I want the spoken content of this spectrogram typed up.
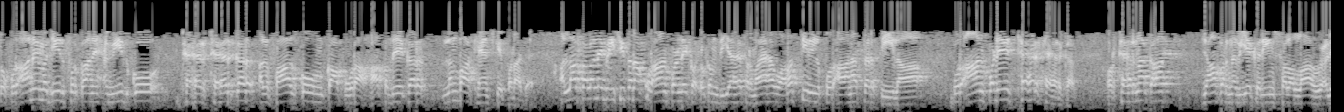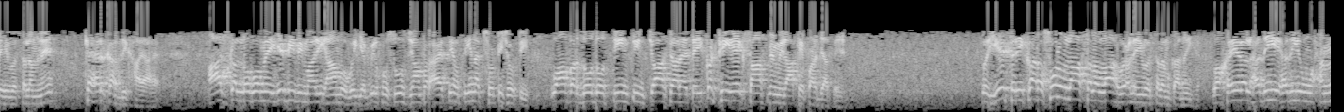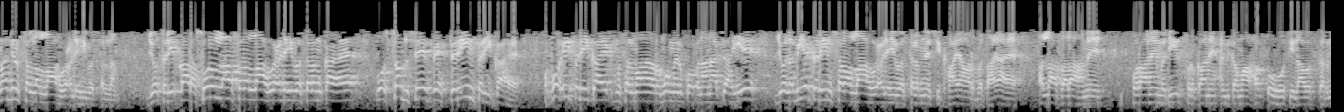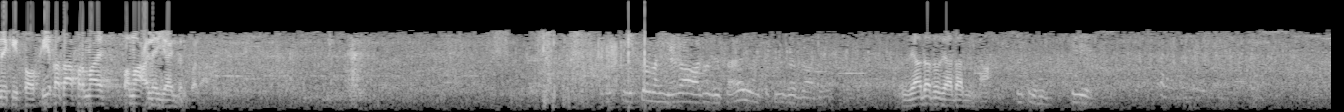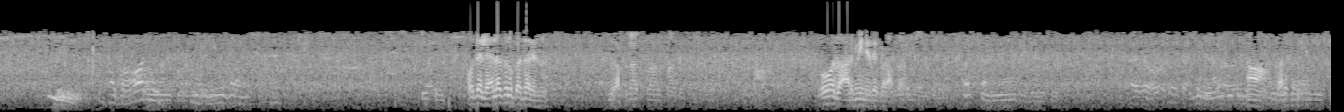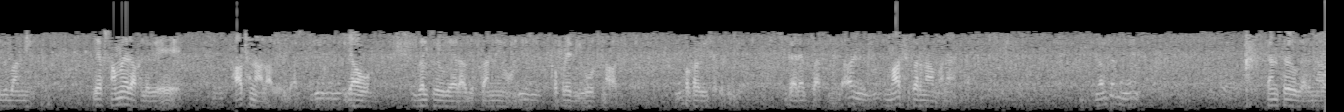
تو قرآن مجید فرقان حمید کو ٹھہر ٹھہر کر الفاظ کو ان کا پورا حق دے کر لمبا کھینچ کے پڑھا جائے۔ اللہ تعالیٰ نے بھی اسی طرح قرآن پڑھنے کا حکم دیا ہے، فرمایا ہے وہ رتی قرآن ترتیلا قرآن پڑھے ٹھہر ٹھہر کر۔ اور ٹھہرنا کہاں جہاں پر نبی کریم صلی اللہ علیہ وسلم نے ٹھہر کر دکھایا ہے۔ آج کل لوگوں میں یہ بھی بیماری عام ہو گئی ہے۔ بالخصوص جہاں پر آیتیں ہوتی ہیں نا چھوٹی چھوٹی، وہاں پر دو دو، تین تین، چار چار آیتیں اکٹھی ایک سانس میں ملا کے پڑ جاتے ہیں۔ تو یہ طریقہ رسول اللہ صلی اللہ علیہ وسلم کا نہیں ہے۔ وہ خیر الحدی حدی محمد صلی اللہ علیہ وسلم۔ جو طریقہ رسول اللہ صلی اللہ علیہ وسلم کا ہے، وہ سب سے بہترین طریقہ ہے۔ وہی طریقہ ایک مسلمان اور مومن کو اپنانا چاہیے، جو نبی کریم صلی اللہ علیہ وسلم نے سکھایا اور بتایا ہے۔ اللہ تعالی ہمیں قرآن مجید، فرقان انکما حق ہو تلاوت کرنے کی توفیق عطا فرمائے۔ زیادہ تو زیادہ مہینہ۔ وہ لہلت القدر ہے نا۔ وہ ہزار مہینے کے برابر۔ ہاں زبانی یہ سامنے رکھ لو ہاتھ نہ لا بس جاؤ گلف وغیرہ دستانے ہو کپڑے بھی اوٹ نال پکڑ بھی سکتی ڈائریکٹ ماسک کرنا منع کینسر وغیرہ نہ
